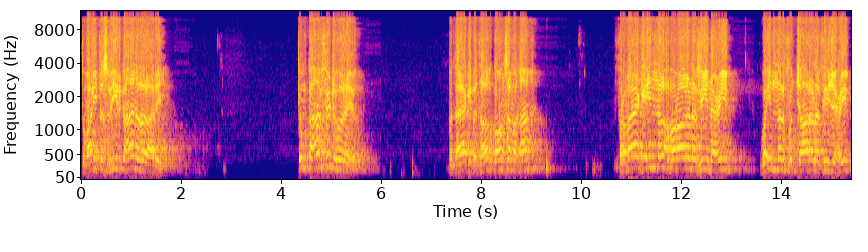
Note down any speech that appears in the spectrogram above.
تمہاری تصویر کہاں نظر آ رہی؟ تم کہاں فٹ ہو رہے ہو؟ بتایا کہ بتاؤ کون سا مقام ہے؟ فرمایا کہ ان الابرار لفی نعیم و ان الفجار لفی جہیم۔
